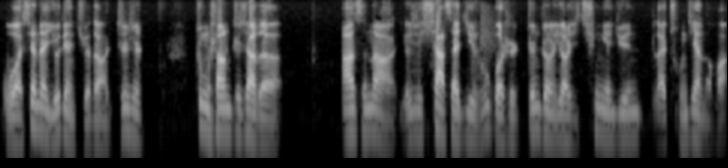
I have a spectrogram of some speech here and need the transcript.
我现在有点觉得，真是重伤之下的阿森纳，尤其下赛季如果是真正要以青年军来重建的话，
